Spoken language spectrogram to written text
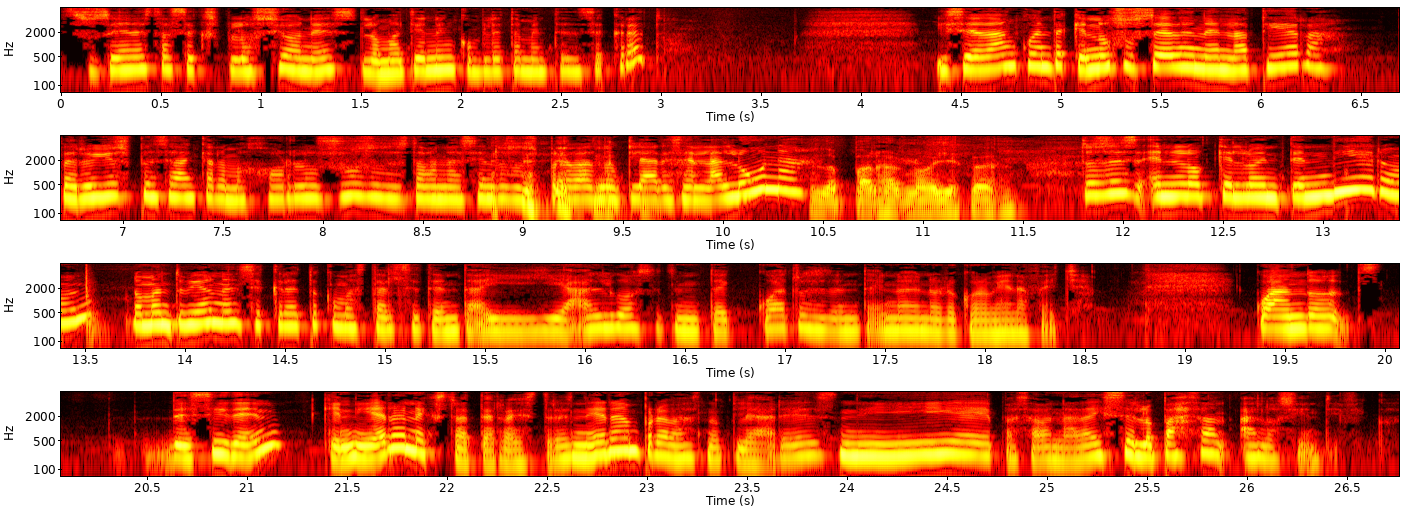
suceden estas explosiones, lo mantienen completamente en secreto. Y se dan cuenta que no suceden en la Tierra, pero ellos pensaban que a lo mejor los rusos estaban haciendo sus pruebas nucleares en la Luna. La paranoia. Entonces, en lo que lo entendieron, lo mantuvieron en secreto como hasta el 70 y algo, 74, 79, no recuerdo bien la fecha. Cuando deciden que ni eran extraterrestres, ni eran pruebas nucleares, ni eh, pasaba nada, y se lo pasan a los científicos.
